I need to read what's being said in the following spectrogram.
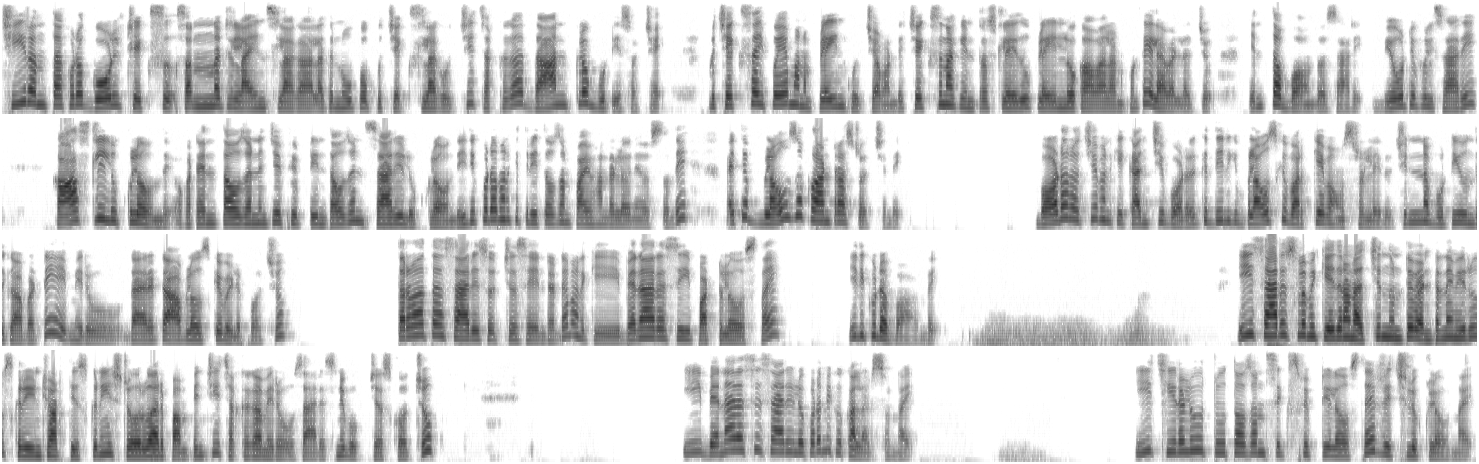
చీర అంతా కూడా గోల్డ్ చెక్స్ సన్నటి లైన్స్ లాగా లేకపోతే నూపప్పు చెక్స్ లాగా వచ్చి చక్కగా దాంట్లో బూటీస్ వచ్చాయి. ఇప్పుడు చెక్స్ అయిపోయి మనం ప్లెయిన్కి వచ్చామండి. చెక్స్ నాకు ఇంట్రెస్ట్ లేదు. ప్లెయిన్లో కావాలనుకుంటే ఇలా వెళ్ళొచ్చు. ఎంత బాగుందో శారీ. బ్యూటిఫుల్ శారీ. కాస్ట్లీ లుక్లో ఉంది. ఒక టెన్ థౌజండ్ నుంచి ఫిఫ్టీన్ థౌజండ్ శారీ లుక్లో ఉంది. ఇది కూడా మనకి త్రీ థౌజండ్ ఫైవ్ హండ్రెడ్లోనే వస్తుంది. అయితే బ్లౌజ్ కాంట్రాస్ట్ వచ్చింది. బార్డర్ వచ్చి మనకి కంచి బార్డర్ దీనికి బ్లౌజ్కి వర్క్ ఏం అవసరం లేదు. చిన్న బుటీ ఉంది కాబట్టి మీరు డైరెక్ట్ ఆ బ్లౌజ్కే వెళ్ళిపోవచ్చు. తర్వాత శారీస్ వచ్చేసి ఏంటంటే మనకి బెనారసీ పట్టులో వస్తాయి. ఇది కూడా బాగుంది. ఈ శారీస్లో మీకు ఏదైనా నచ్చింది ఉంటే వెంటనే మీరు స్క్రీన్ షాట్ తీసుకుని స్టోర్ వారు పంపించి చక్కగా మీరు శారీస్ని బుక్ చేసుకోవచ్చు. ఈ బెనారసీ శారీలో కూడా మీకు కలర్స్ ఉన్నాయి. ఈ చీరలు టూ థౌజండ్ సిక్స్ ఫిఫ్టీలో వస్తే రిచ్ లుక్లో ఉన్నాయి.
